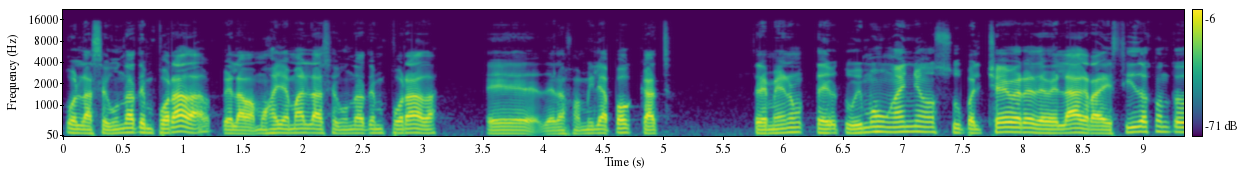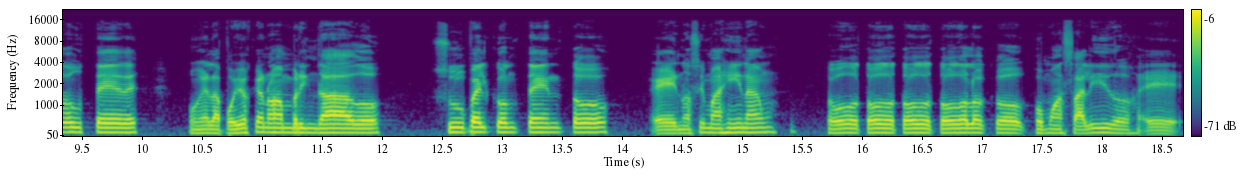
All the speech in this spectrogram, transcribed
con la segunda temporada, que la vamos a llamar la segunda temporada eh, de la familia Podcast. Tremendo, tuvimos un año súper chévere, de verdad, agradecidos con todos ustedes, con el apoyo que nos han brindado, súper contentos, eh, no se imaginan todo, todo, todo, todo lo que como ha salido. Eh,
